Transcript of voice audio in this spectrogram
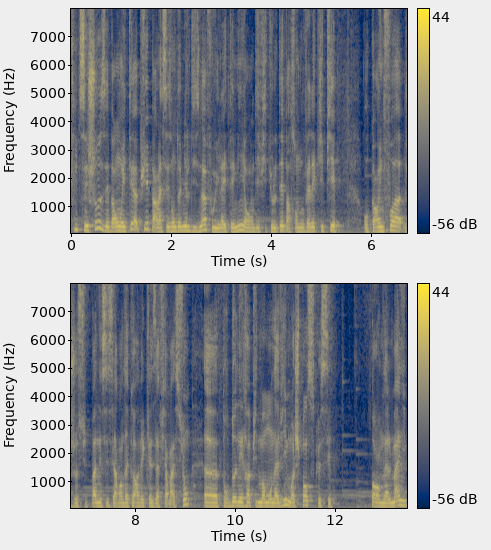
toutes ces choses eh ben, ont été appuyées par la saison 2019 où il a été mis en difficulté par son nouvel équipier. Encore une fois, je suis pas nécessairement d'accord avec les affirmations. Euh, pour donner rapidement mon avis, moi je pense que c'est pas en Allemagne,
